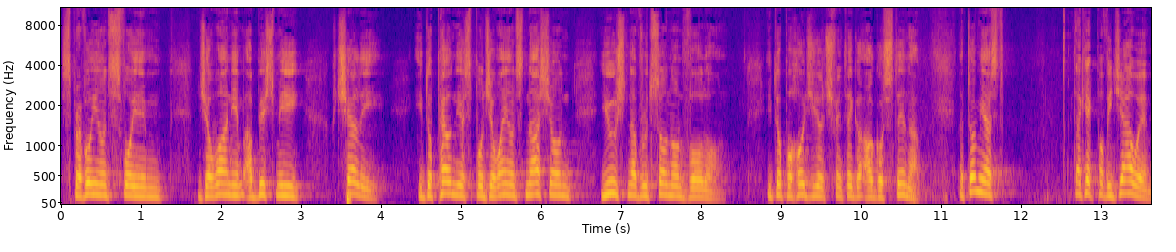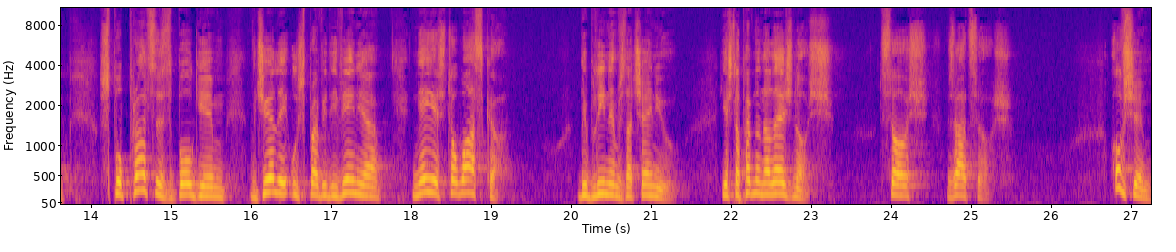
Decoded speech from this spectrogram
sprawując swoim działaniem, abyśmy chcieli i dopełnia współdziałając naszą już nawróconą wolą. I to pochodzi od świętego Augustyna. Natomiast, tak jak powiedziałem, współpraca z Bogiem w dziele usprawiedliwienia nie jest to łaska w biblijnym znaczeniu. Jest to pewna należność, coś za coś. Owszem,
